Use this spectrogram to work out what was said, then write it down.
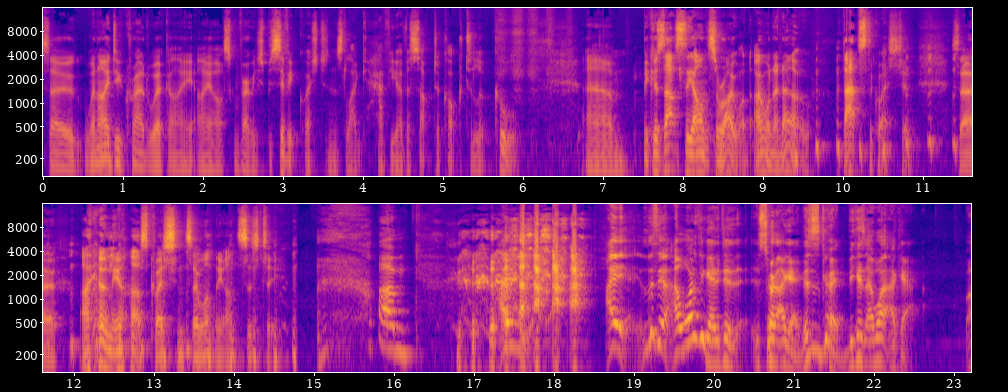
So when I do crowd work, I, I ask very specific questions like, have you ever sucked a cock to look cool? Um, because that's the answer I want. I want to know. That's the question. So I only ask questions I want the answers to. Um, I, I listen. I wanted to get into sort of okay. This is good because I want okay.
